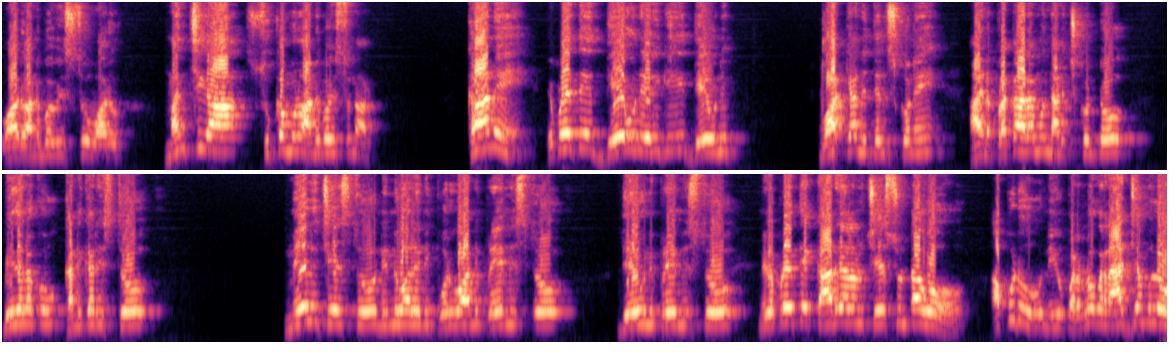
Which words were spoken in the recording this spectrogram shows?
వారు అనుభవిస్తూ వారు మంచిగా సుఖమును అనుభవిస్తున్నారు. కానీ ఎప్పుడైతే దేవుని ఎరిగి దేవుని వాక్యాన్ని తెలుసుకొని ఆయన ప్రకారము నడుచుకుంటూ బీదలకు కనికరిస్తూ మేలు చేస్తూ నిన్ను వాళ్ళని పొరువాన్ని ప్రేమిస్తూ దేవుని ప్రేమిస్తూ నువ్వు ఎప్పుడైతే కార్యాలను చేస్తుంటావో అప్పుడు నీవు పరలోక రాజ్యంలో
